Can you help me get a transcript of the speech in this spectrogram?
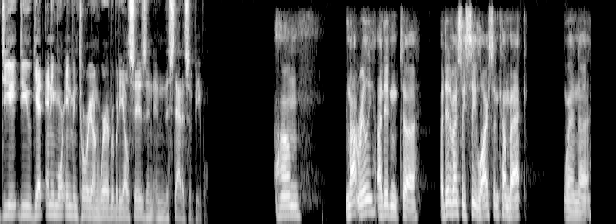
Do you do you get any more inventory on where everybody else is and, and the status of people? Um, not really. I didn't. Uh, I did eventually see Larson come back when uh,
